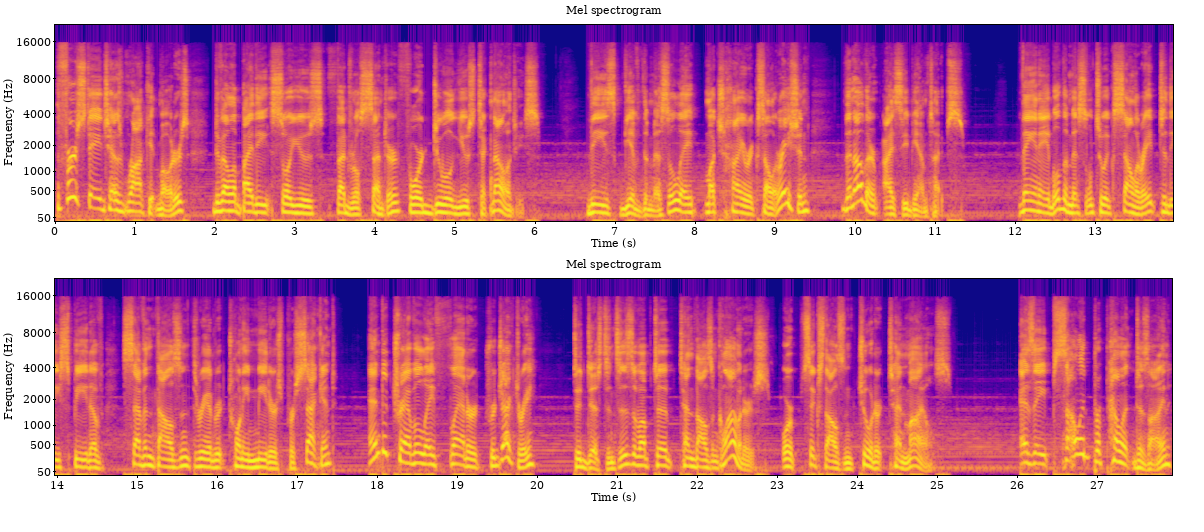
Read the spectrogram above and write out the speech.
The first stage has rocket motors developed by the Soyuz Federal Center for Dual-Use Technologies. These give the missile a much higher acceleration than other ICBM types. They enable the missile to accelerate to the speed of 7,320 meters per second and to travel a flatter trajectory to distances of up to 10,000 kilometers or 6,210 miles. As a solid propellant design,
